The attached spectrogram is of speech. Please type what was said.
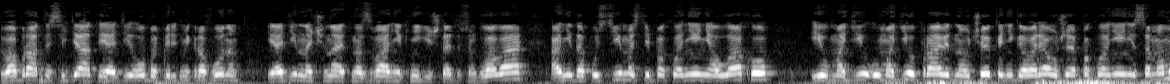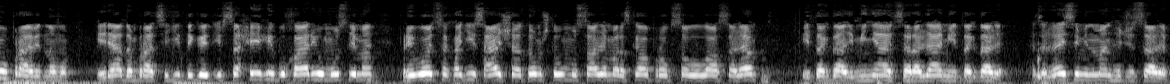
два брата сидят, и один, оба перед микрофоном, и один начинает название книги читать. То есть глава о недопустимости поклонения Аллаху и в могил, у могил праведного человека, не говоря уже о поклонении самому праведному. И рядом брат сидит и говорит, и в Сахихе Бухари у муслима приводится хадис Айша о том, что у Мусалима рассказал про саллаллаху салям и так далее, меняются ролями и так далее. Азаляйся мин манхаджи салиф,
